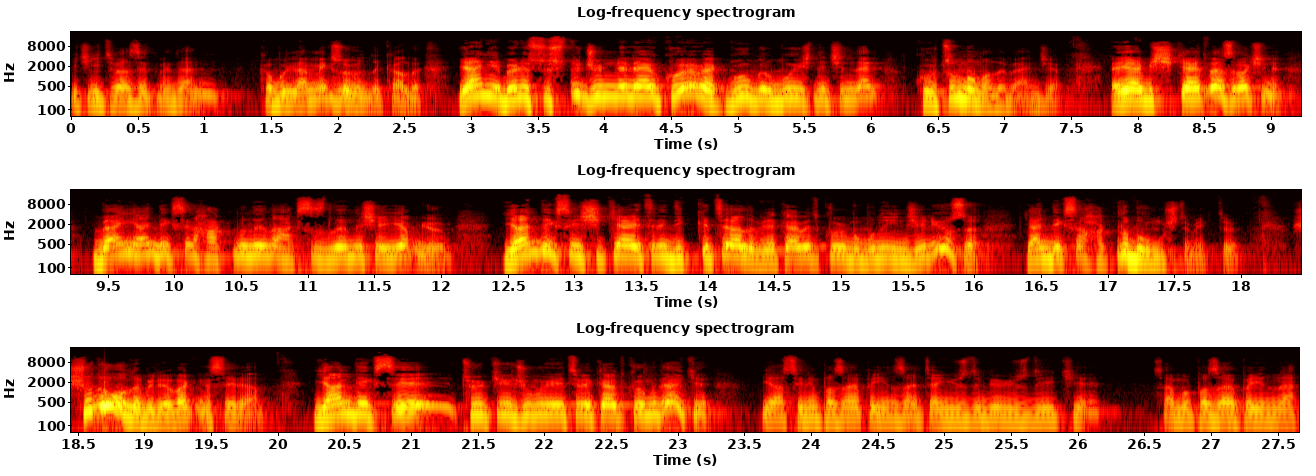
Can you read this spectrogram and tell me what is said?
hiç itiraz etmeden kabullenmek zorunda kaldı. Yani böyle süslü cümleler kurarak Google bu işin içinden kurtulmamalı bence. Eğer bir şikayet varsa bak şimdi ben Yandex'in haklılığını, haksızlığını şey yapmıyorum. Yandex'in şikayetini dikkate alıp rekabet kurumu bunu inceliyorsa Yandex'i haklı bulmuş demektir. Şu da olabilir bak mesela Yandex'i Türkiye Cumhuriyeti Rekabet Kurumu der ki ya senin pazar payın zaten yüzde bir, yüzde iki. Sen bu pazar payınla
